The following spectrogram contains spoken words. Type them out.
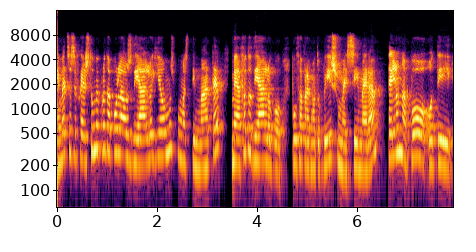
IMET. Σας ευχαριστούμε πρώτα απ' όλα ως διάλογοι όμως που μας τιμάτε με αυτό το διάλογο που θα πραγματοποιήσουμε σήμερα. Θέλω να πω ότι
